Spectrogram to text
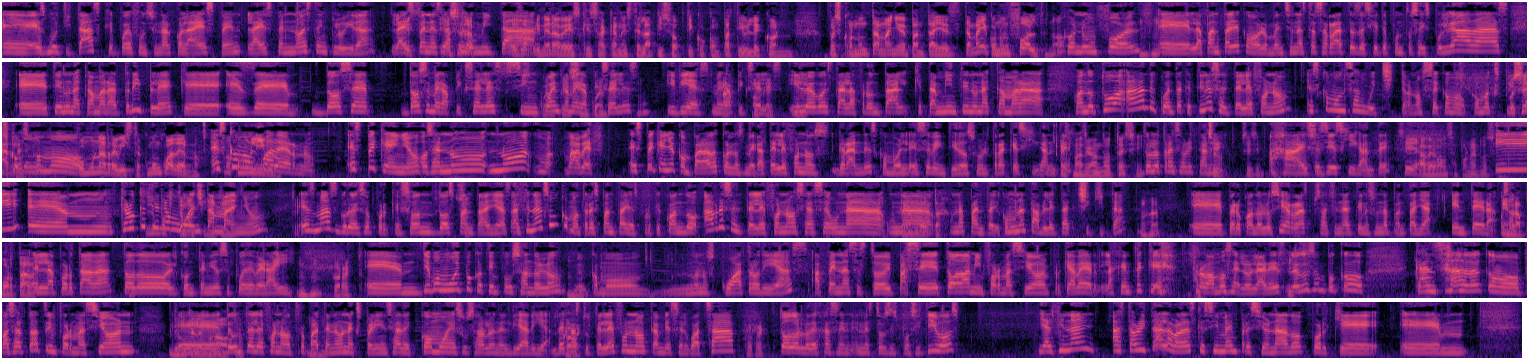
eh, es multitask que puede funcionar con la S Pen. La S Pen no está incluida. La S Pen es, la plumita. Es la, primera vez que sacan este lápiz óptico compatible con, pues, con un tamaño de pantalla, este tamaño, con un fold, ¿no? Con un fold. Eh, la pantalla, como lo mencionaste hace rato, es de 7.6 pulgadas. Eh, tiene una cámara triple que es de 12 12 megapíxeles, 50, 50 y 50, megapíxeles ¿no? y 10 megapíxeles. ok. Y luego está la frontal, que también tiene una cámara. Cuando tú hagan de cuenta que tienes el teléfono, es como un sándwichito, no sé cómo, cómo Pues es explicarlo. como, un- como una revista, como un cuaderno. Es ¿no? como, un, libro. cuaderno. Es pequeño, o sea, no, no, a ver, es pequeño comparado con los megateléfonos grandes como el S22 Ultra, que es gigante. Es más grandote, sí. Tú lo traes ahorita, ¿no? Sí, sí, sí. Ajá, ese sí, es gigante. Sí, a ver, vamos a ponerlos. Y em, creo que Es tiene un buen tamaño. Sí. Es más grueso porque son dos pantallas. Al final son como tres pantallas porque cuando abres el teléfono se hace una, una, una pantalla, como una tableta chiquita. Ajá. Eh, pero cuando lo cierras, pues al final tienes una pantalla entera. O En la portada. En la portada, todo el contenido se puede ver ahí. Correcto. Eh, llevo muy poco tiempo usándolo, como unos cuatro días. Apenas estoy, pasé toda mi información, porque a ver, la gente que probamos celulares, luego es un poco cansado como pasar toda tu información De un eh, teléfono a de otro. un teléfono a otro para tener una experiencia de cómo es usarlo en el día a día. Dejas Correcto. tu teléfono, cambias el WhatsApp, Correcto. todo lo dejas en, en estos dispositivos. Y al final, hasta ahorita, la verdad es que sí me ha impresionado porque em,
